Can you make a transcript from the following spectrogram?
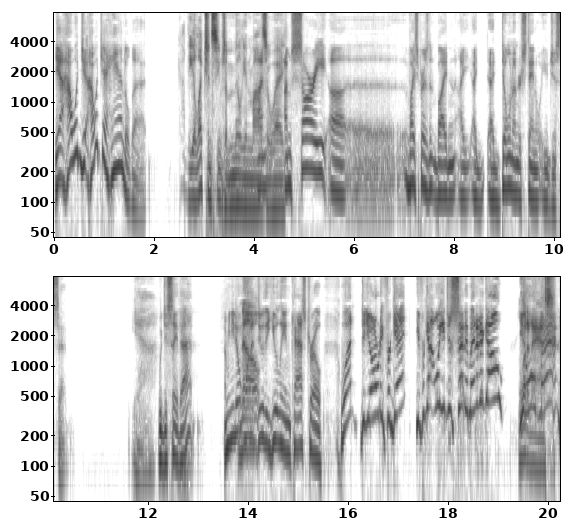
Yeah, how would you how would you handle that? God, the election seems a million miles I'm, away. I'm sorry, uh, uh, Vice President Biden. I, I I don't understand what you just said. Yeah. Would you say that? I mean, you don't no. want to do the Julian Castro. What? Did you already forget? You forgot what you just said a minute ago? You what an ass.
